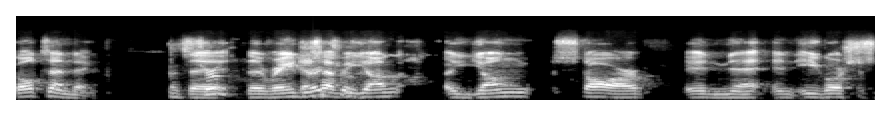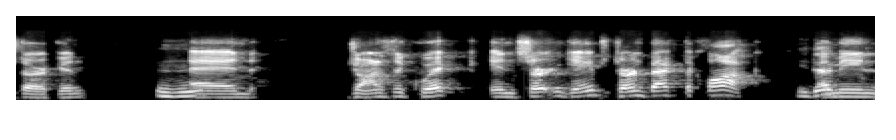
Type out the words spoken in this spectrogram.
Goaltending. That's The, true. the Rangers Very have a young a young star in in Igor Shesterkin, Mhm. and Jonathan Quick in certain games turned back the clock. I mean,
